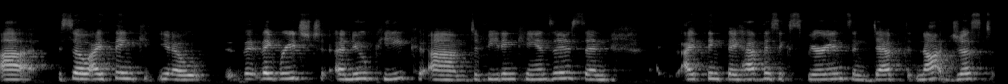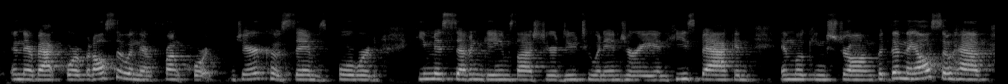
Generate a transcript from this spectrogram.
Uh, so I think, you know, they've reached a new peak um, defeating Kansas and I think they have this experience and depth, not just in their backcourt, but also in their front court. Jericho Sims, forward, he missed seven games last year due to an injury, and he's back and, and looking strong. But then they also have,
